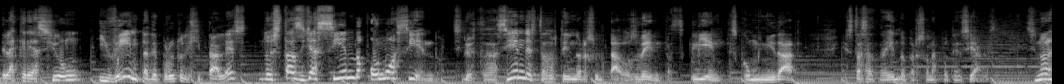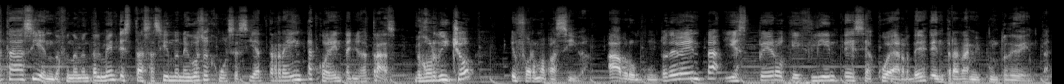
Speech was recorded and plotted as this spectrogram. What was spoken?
de la creación y venta de productos digitales, lo estás ya haciendo o no haciendo. Si lo estás haciendo, estás obteniendo resultados, ventas, clientes, comunidad, estás atrayendo personas potenciales. Si no lo estás haciendo, fundamentalmente estás haciendo negocios como se hacía 30, 40 años atrás. Mejor dicho, en forma pasiva. Abro un punto de venta y espero que el cliente se acuerde de entrar a mi punto de venta.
